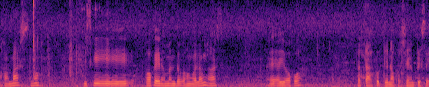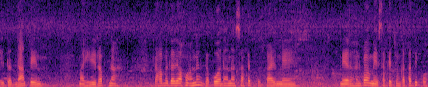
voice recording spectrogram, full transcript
Naka-mask, no? Miski okay naman daw ang walang as. Ay ayoko. Tatakot din ako siyempre sa edad natin. Mahirap na. Tsaka madali ako ano, dapuan na ng sakit pagka may meron halimbawa may sakit yung katabi ko.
